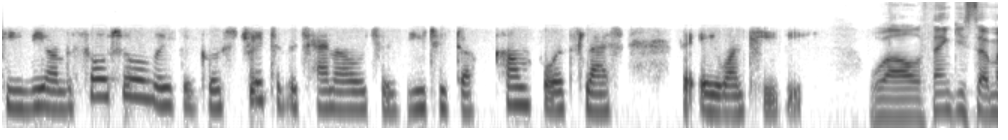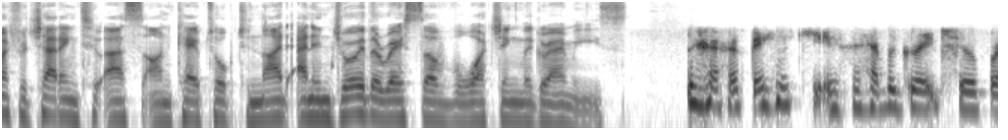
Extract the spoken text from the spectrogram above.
TV on the socials, or you can go straight to the channel, which is youtube.com forward slash the A1 TV. Well, thank you so much for chatting to us on Cape Talk tonight and enjoy the rest of watching the Grammys. Thank you. Have a great show for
